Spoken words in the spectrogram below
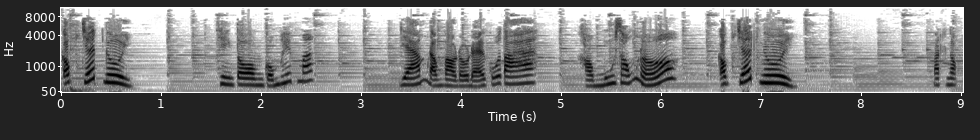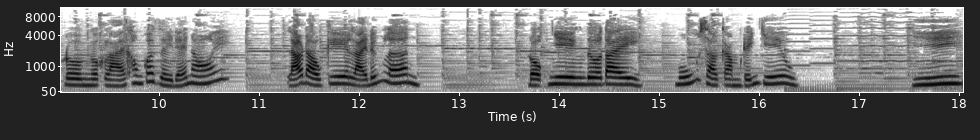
cốc chết ngươi. Thiên Tôn cũng hiếp mắt. Dám động vào đồ đệ của ta, không muốn sống nữa, cốc chết ngươi. Bạch Ngọc Đường ngược lại không có gì để nói. Lão đầu kia lại đứng lên. Đột nhiên đưa tay, muốn sờ cầm triển chiêu, Gì?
